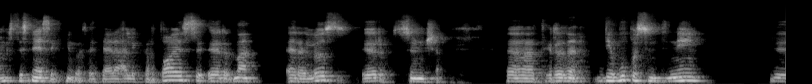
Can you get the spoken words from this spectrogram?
ankstesnėse knygose tie realiai kartojasi ir, na, erelius ir siunčia. Tai yra dievų pasiuntiniai, e,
